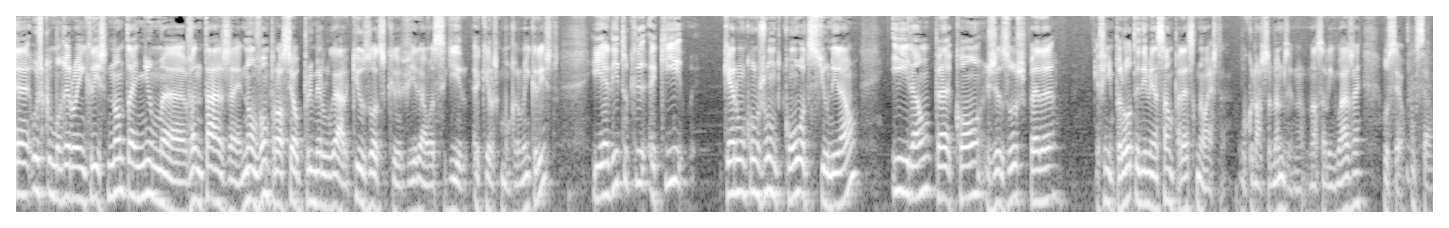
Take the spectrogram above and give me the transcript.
Uh, os que morreram em Cristo não têm nenhuma vantagem, não vão para o céu em primeiro lugar que os outros que virão a seguir aqueles que morreram em Cristo. E é dito que aqui quer um conjunto com outros se unirão e irão para, com Jesus para, enfim, para outra dimensão, parece que não esta. O que nós chamamos, na nossa linguagem, o céu. O céu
